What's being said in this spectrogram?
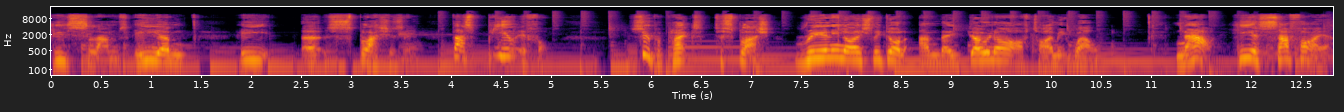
he slams. He um he uh, splashes him. That's beautiful. Superplex to splash. Really nicely done, and they don't half time it well. Now, here's Sapphire.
